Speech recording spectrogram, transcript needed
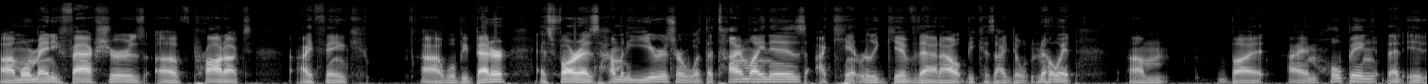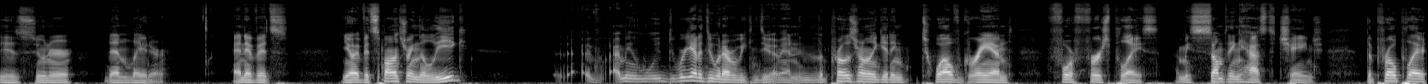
uh, more manufacturers of product, I think uh, will be better. As far as how many years or what the timeline is, I can't really give that out because I don't know it. Um, but I'm hoping that it is sooner than later. And if it's, you know, if it's sponsoring the league, I mean, we, we got to do whatever we can do. I mean, the pros are only getting 12 grand for first place. I mean, something has to change. The pro player,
